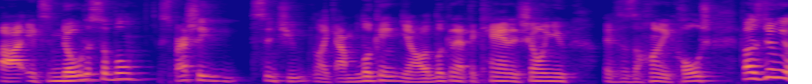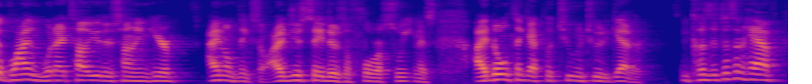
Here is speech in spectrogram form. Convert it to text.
Uh, it's noticeable, especially since you, like I'm looking, you know, looking at the can and showing you this is a honey kolsch. If I was doing it blind, would I tell you there's honey in here? I don't think so. I just say there's a floral sweetness. I don't think I put two and two together because it doesn't have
